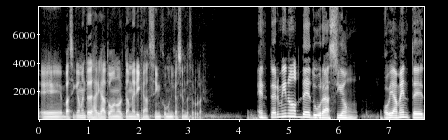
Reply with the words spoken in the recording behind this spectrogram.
eh, básicamente dejaría a toda Norteamérica sin comunicación de celular. En términos de duración, obviamente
